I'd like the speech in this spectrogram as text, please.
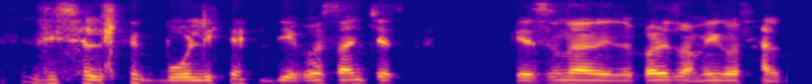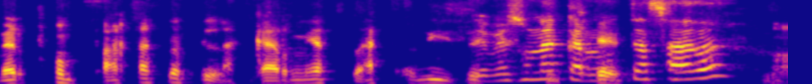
dice el bully Diego Sánchez, que es uno de mis mejores amigos, Alberto, págalo de la carne asada, dice. ¿Te ves una carnita asada? No,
